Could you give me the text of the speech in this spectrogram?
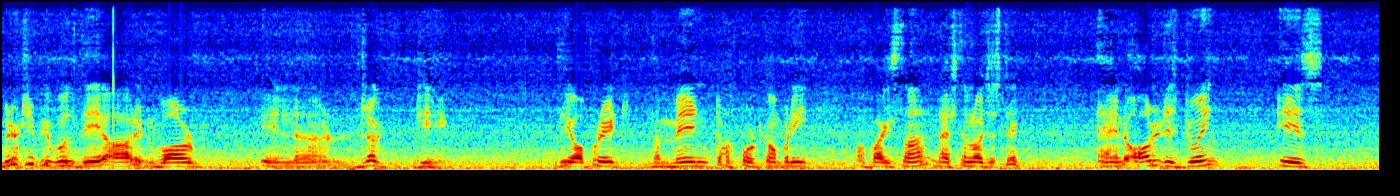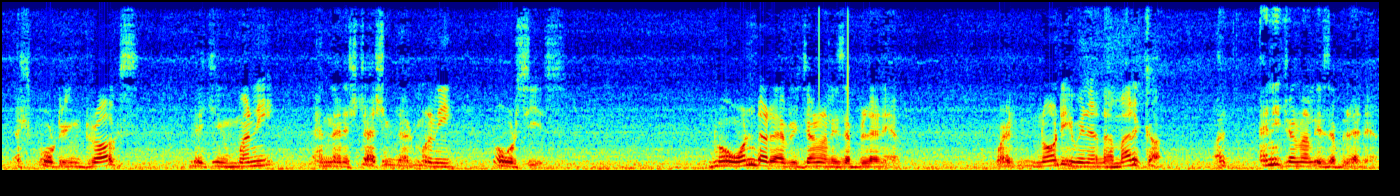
military people, they are involved in uh, drug dealing. They operate the main transport company of Pakistan, National Logistic, and all it is doing is exporting drugs, making money, and then stashing that money overseas. No wonder every general is a billionaire. But not even in America, but any general is a billionaire.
